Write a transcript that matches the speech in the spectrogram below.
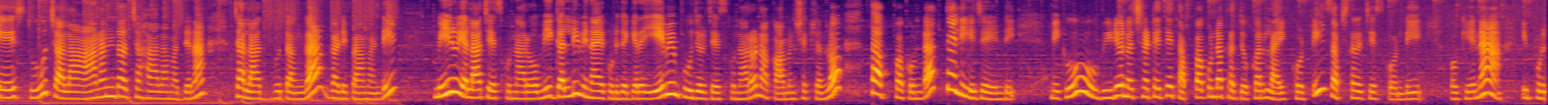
చేస్తూ చాలా ఆనందోత్సాహాల మధ్యన చాలా అద్భుతంగా గడిపామండి. మీరు ఎలా చేసుకున్నారో మీ గల్లీ వినాయకుడి దగ్గర ఏమేమి పూజలు చేసుకున్నారో నా కామెంట్ సెక్షన్లో తప్పకుండా తెలియజేయండి. మీకు వీడియో నచ్చినట్టయితే తప్పకుండా ప్రతి ఒక్కరు లైక్ కొట్టి సబ్స్క్రైబ్ చేసుకోండి. ఓకేనా? ఇప్పుడు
